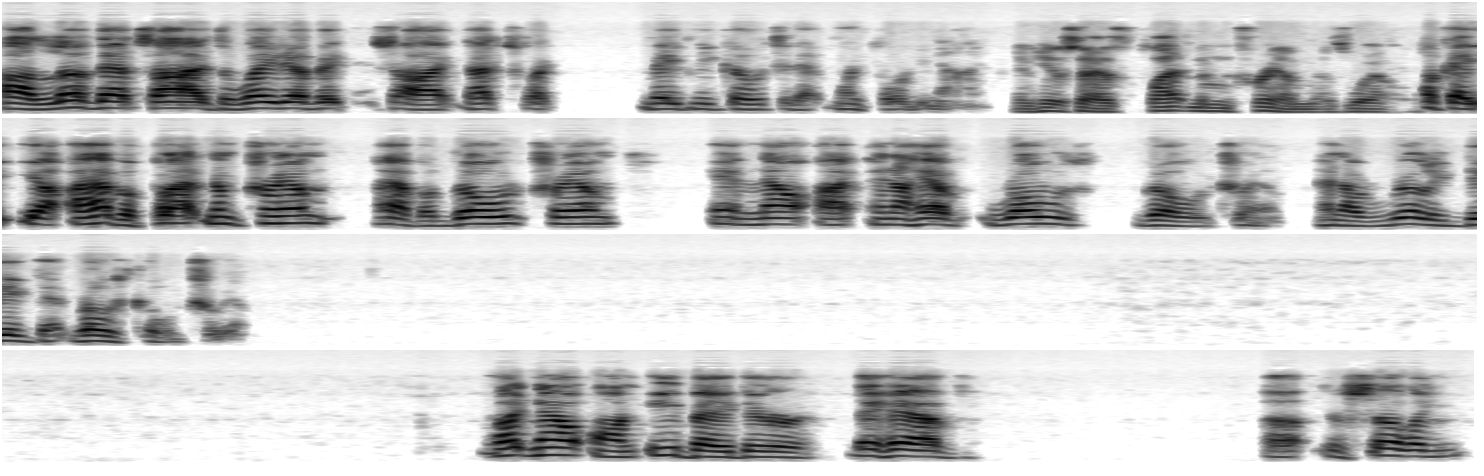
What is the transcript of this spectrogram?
I love that size, the weight of it. So I, that's what made me go to that 149. And his has platinum trim as well. Okay, yeah, I have a platinum trim, I have a gold trim, and now I and I have rose gold trim, and I really dig that rose gold trim. Right now on eBay, they're they have uh, they're selling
